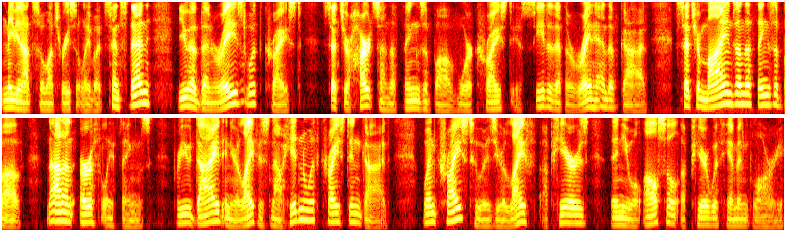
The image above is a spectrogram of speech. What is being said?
maybe not so much recently, but since then you have been raised with Christ. Set your hearts on the things above, where Christ is seated at the right hand of God. Set your minds on the things above, not on earthly things. For you died, and your life is now hidden with Christ in God. When Christ, who is your life, appears, then you will also appear with him in glory.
